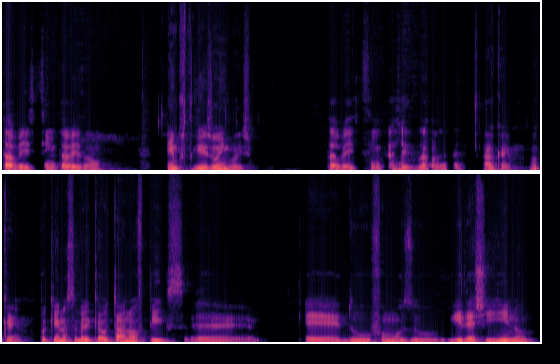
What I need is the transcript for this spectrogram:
Talvez sim, talvez não. Em português ou em inglês? Talvez sim, talvez não. ok, ok. Para quem não saber o que é o Town of Pigs, uh, é do famoso Hideshi Ino,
